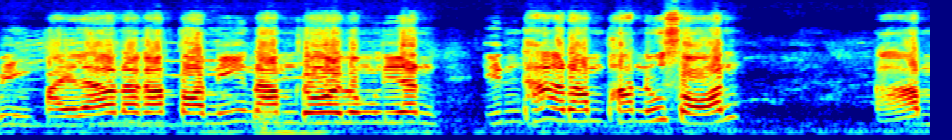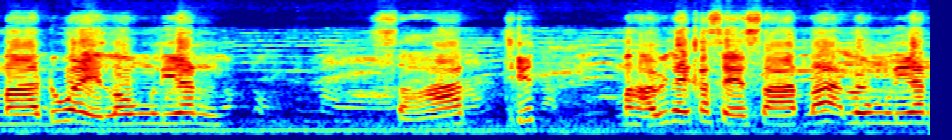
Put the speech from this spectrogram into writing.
วิ่งไปแล้วนะครับ ตอนนี้นำโดยโรงเรียนอินทรัมพันุสรณ์ตามมาด้วยโรงเรียนสาธิต มหาวิทยาลัยเกษตรศาสตร์และโรงเรียน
